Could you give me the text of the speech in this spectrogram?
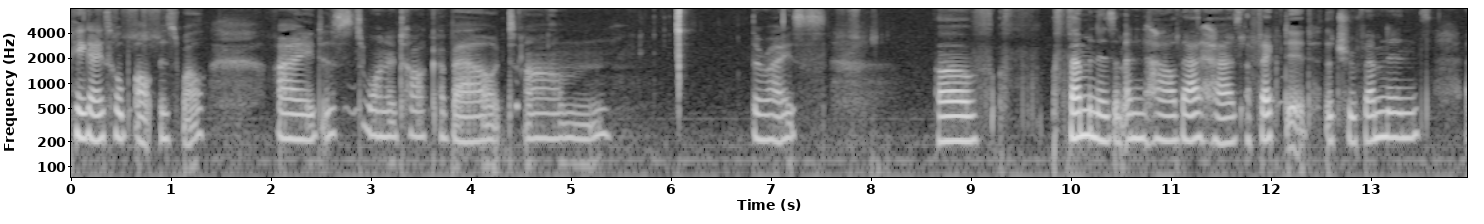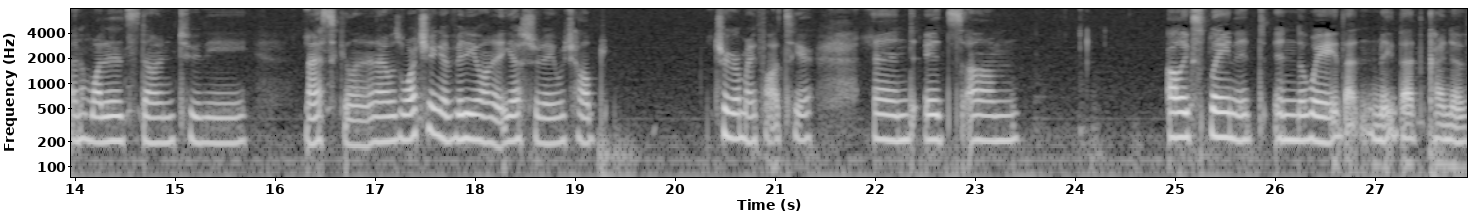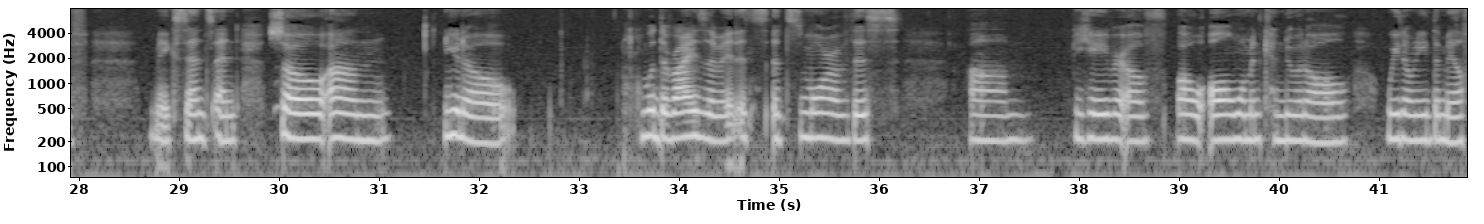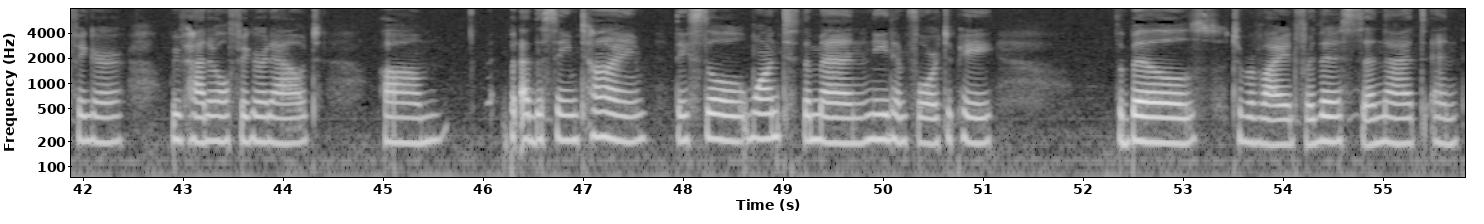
Hey guys, hope all is well. I just want to talk about um, the rise of f- feminism and how that has affected the true feminines and what it's done to the masculine. And I was watching a video on it yesterday, which helped trigger my thoughts here. And it's um, I'll explain it in the way that make that kind of makes sense. And so, um, you know, with the rise of it, it's it's more of this um, behavior of oh, all women can do it all. We don't need the male figure. We've had it all figured out. Um, but at the same time, they still want the man, need him for to pay the bills, to provide for this and that, and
